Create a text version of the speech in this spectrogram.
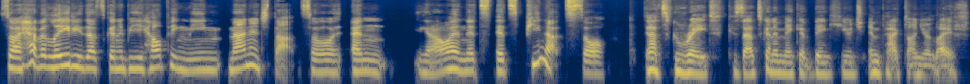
So I have a lady that's going to be helping me manage that. So and you know, and it's it's peanuts. So that's great because that's going to make a big, huge impact on your life.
